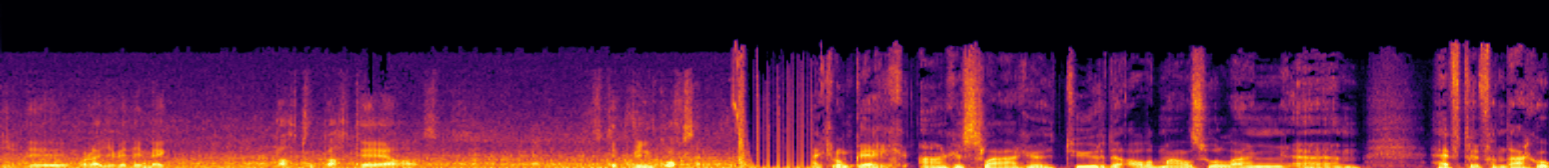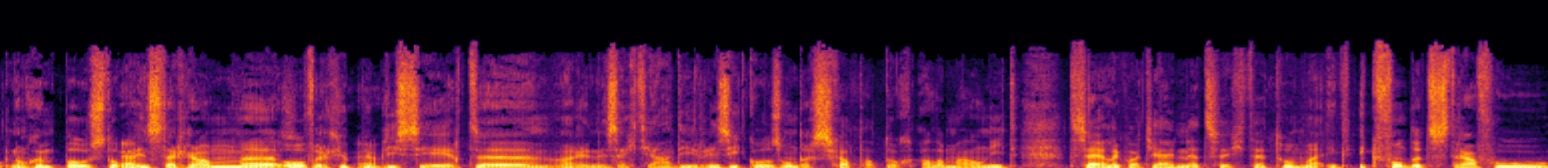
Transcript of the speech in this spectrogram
vivre des. Voilà, il y avait des mecs partout par terre. C'était plus une course. Là. Hij klonk erg aangeslagen, het duurde allemaal zo lang. Um, hij heeft er vandaag ook nog een post op ja. Instagram uh, over gepubliceerd, uh, waarin hij zegt, ja, die risico's onderschat dat toch allemaal niet. Het is eigenlijk wat jij net zegt, hè, Tom, maar ik, ik vond het straf hoe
